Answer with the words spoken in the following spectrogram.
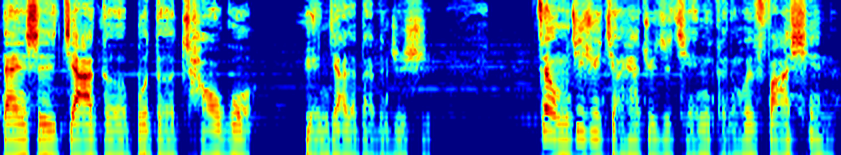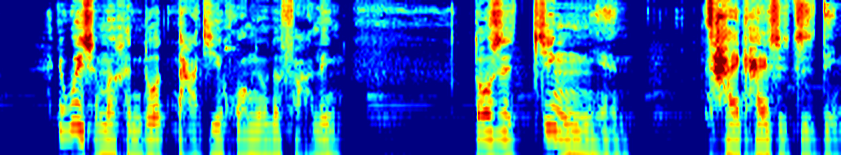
但是价格不得超过原价的百分之十。在我们继续讲下去之前，你可能会发现呢，诶，为什么很多打击黄牛的法令都是近年才开始制定？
